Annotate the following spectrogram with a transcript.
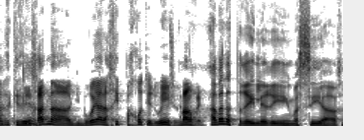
ברור, כי זה כן. אחד מהגיבורי העל הכי פחות ידועים של מארוול. אבל הטריילרים, השיח,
